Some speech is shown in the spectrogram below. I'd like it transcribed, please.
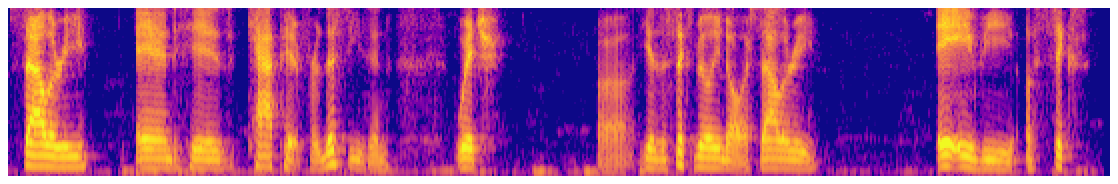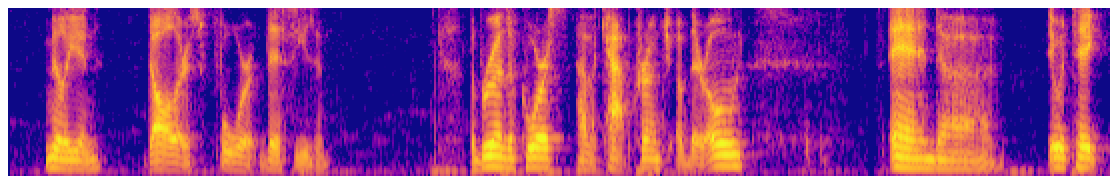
salary and his cap hit for this season, which uh, he has a $6 million salary, AAV of $6 million for this season. The Bruins, of course, have a cap crunch of their own, and uh, it would take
